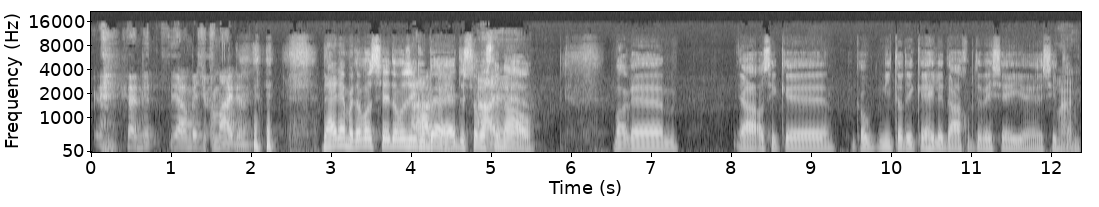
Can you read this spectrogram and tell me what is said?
ga je dit ja, een beetje vermijden? Nee, nee, maar dat was, eh, dat was in Ah, Roubaix, hè, dus dat was Ah, daarna ja, ja. al. Maar ehm, ja, als ik, eh, ik hoop niet dat ik de hele dagen op de wc eh, zit Nee. dan.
